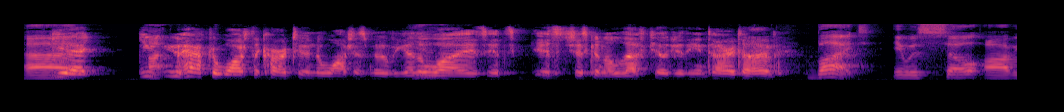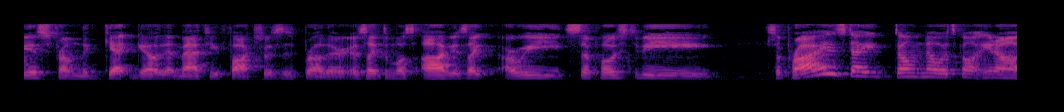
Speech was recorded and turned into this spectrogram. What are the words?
Uh, yeah, you, I- you have to watch the cartoon to watch this movie. Otherwise, it's it's just gonna left field you the entire time. But it was so obvious from the get go that Matthew Fox was his brother. It was like the most obvious. Like, are we supposed to be surprised? I don't know what's going. You know,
